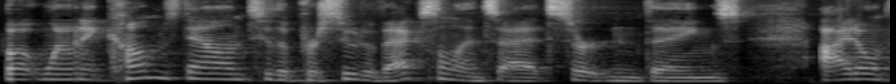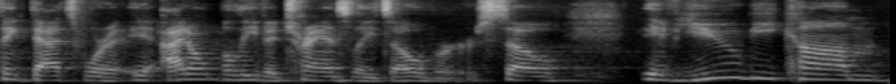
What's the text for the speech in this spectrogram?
But when it comes down to the pursuit of excellence at certain things i don't think that's where it, i don't believe it translates over. So if you become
